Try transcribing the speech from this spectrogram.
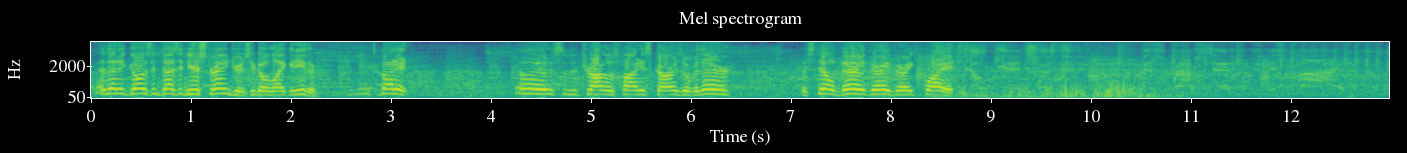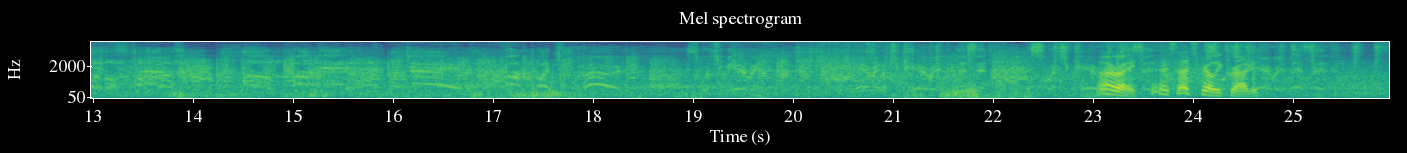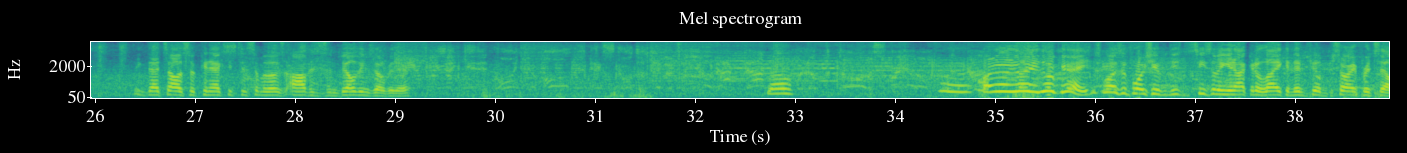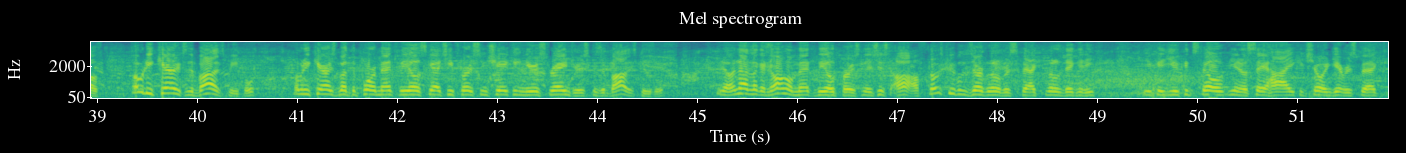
And then it goes and does it near strangers who don't like it either. That's about it. Uh, this is the Toronto's finest cars over there. But still very, very, very quiet. All right, so that's fairly crowded. I think that's also connected to some of those offices and buildings over there. So, uh, okay. This was unfortunate to see something you're not going to like and then feel sorry for itself. Nobody cares because it bothers people. Nobody cares about the poor mentally ill, sketchy person shaking near strangers because it bothers people. You know, not like a normal mentally ill person It's just off. Those people deserve a little respect, a little dignity. You can you can still you know say hi, you can show and get respect.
